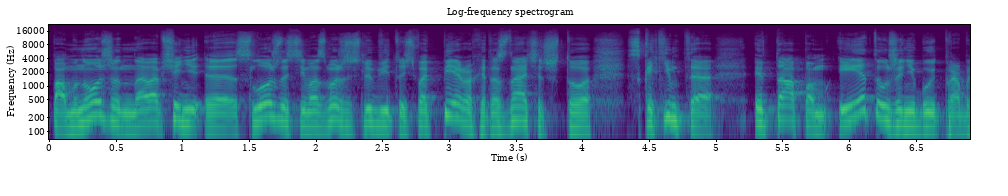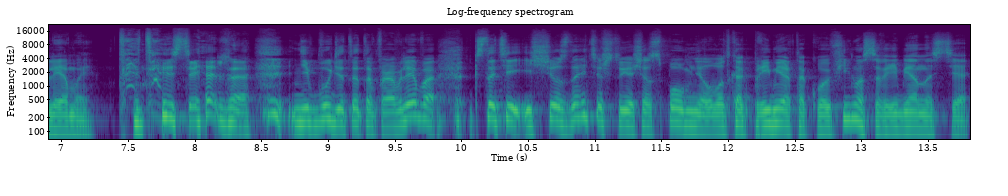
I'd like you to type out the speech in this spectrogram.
помножен на вообще не, э, сложность и возможность любви. То есть, во-первых, это значит, что с каким-то этапом и это уже не будет проблемой, То есть реально не будет эта проблема. Кстати, еще знаете, что я сейчас вспомнил? Вот как пример такого фильма современности.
